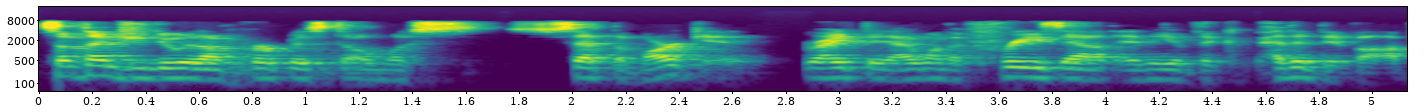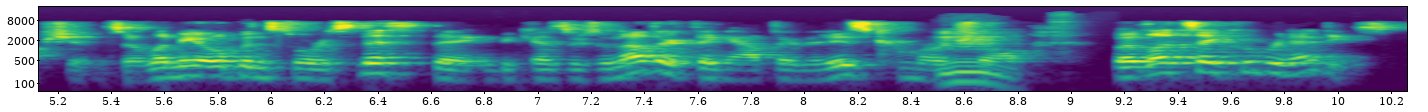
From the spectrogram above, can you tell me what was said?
sometimes you do it on purpose to almost set the market, right? That I want to freeze out any of the competitive options. So let me open source this thing because there's another thing out there that is commercial. Mm. But let's say Kubernetes.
